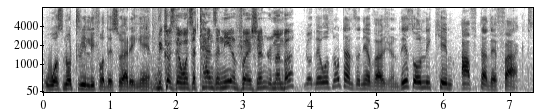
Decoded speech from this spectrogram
was not really for the swearing in. Because there was a Tanzania version, remember? No, there was no Tanzania version. This only came after the fact.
